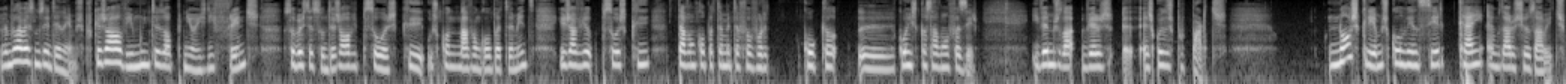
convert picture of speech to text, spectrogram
vamos lá ver se nos entendemos, porque eu já ouvi muitas opiniões diferentes sobre este assunto. Eu já ouvi pessoas que os condenavam completamente, eu já vi pessoas que estavam completamente a favor com, que, uh, com isto que eles estavam a fazer e vamos lá ver as, as coisas por partes. Nós queremos convencer quem a mudar os seus hábitos,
